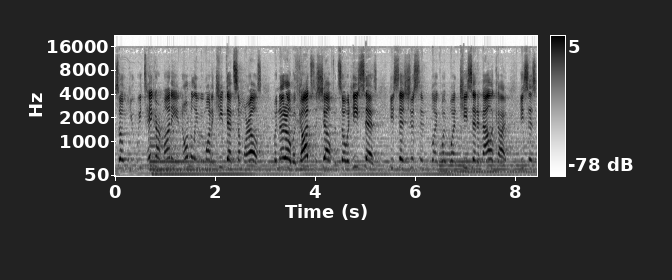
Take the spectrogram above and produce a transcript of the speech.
so you, we take our money, and normally we want to keep that somewhere else. But no, no, but God's the shelf. And so what He says, He says just like what, what He said in Malachi, He says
